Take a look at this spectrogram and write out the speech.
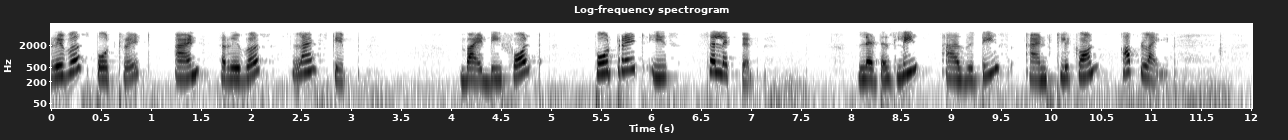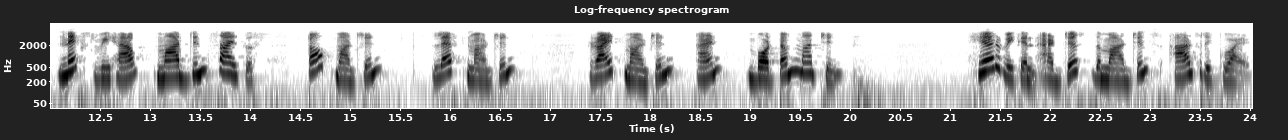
Reverse Portrait and Reverse Landscape. By default, Portrait is selected. Let us leave as it is and click on Apply. Next we have margin sizes. Top margin, left margin, right margin and bottom margin. Here we can adjust the margins as required.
